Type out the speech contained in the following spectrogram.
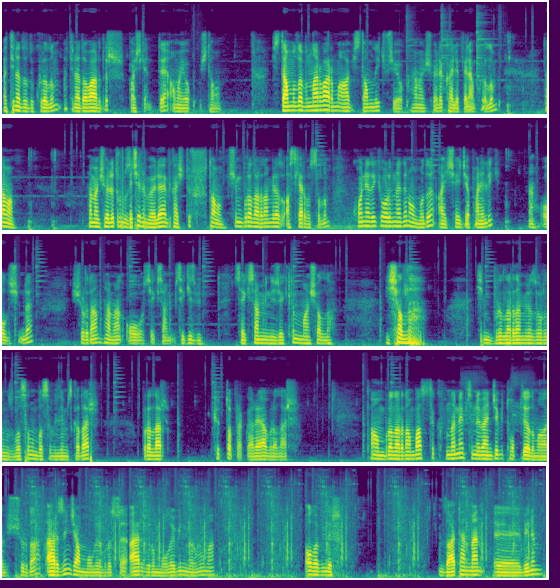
Atina'da da kuralım. Atina'da vardır başkentte ama yokmuş tamam. İstanbul'da bunlar var mı? Abi İstanbul'da hiçbir şey yok. Hemen şöyle kale falan kuralım. Tamam. Hemen şöyle turumuzu geçelim böyle birkaç tur. Tamam. Şimdi buralardan biraz asker basalım. Konya'daki ordu neden olmadı? Ay şey cephanelik. Heh oldu şimdi. Şuradan hemen o 88 bin. 80 bin diyecektim maşallah. İnşallah. Şimdi buralardan biraz ordumuz basalım basabildiğimiz kadar. Buralar kötü topraklar ya buralar. Tamam buralardan bastık. Bunların hepsini bence bir toplayalım abi şurada. Erzincan mı oluyor burası? Erzurum mu oluyor bilmiyorum ama. Olabilir. Zaten ben eee, benim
